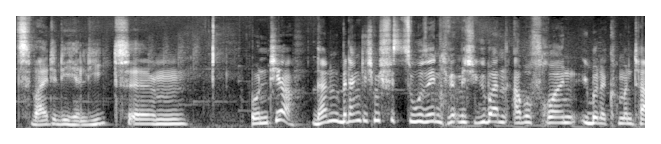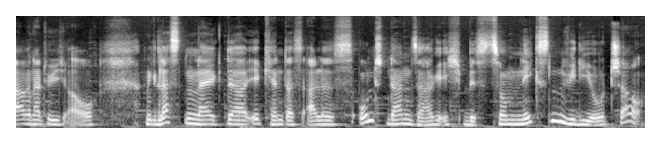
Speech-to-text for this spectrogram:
zweite, die hier liegt. Ähm, und ja, dann bedanke ich mich fürs Zusehen. Ich würde mich über ein Abo freuen, über die Kommentare natürlich auch. Lasst ein Like da, ihr kennt das alles. Und dann sage ich bis zum nächsten Video. Ciao.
